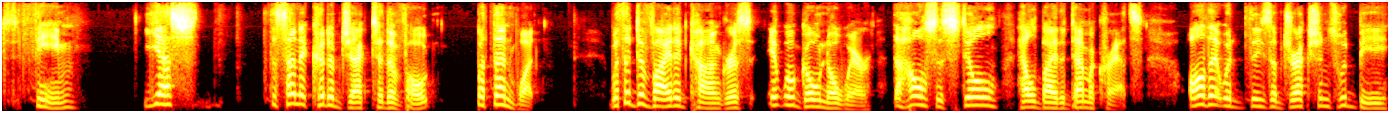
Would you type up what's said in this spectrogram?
theme, yes, the Senate could object to the vote, but then what? With a divided Congress, it will go nowhere. The House is still held by the Democrats. All that would these objections would be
